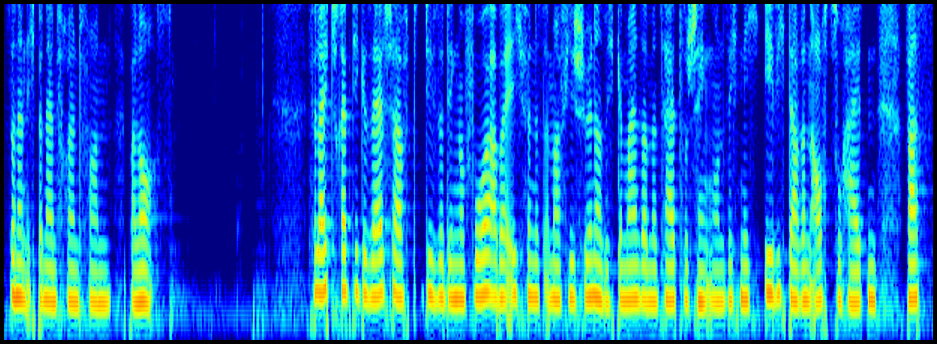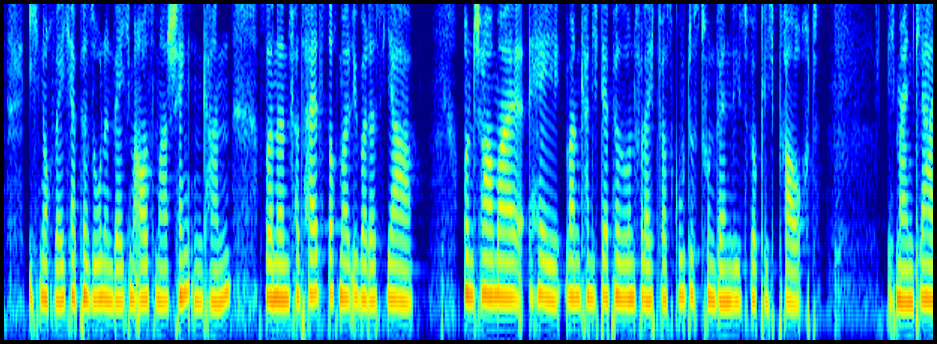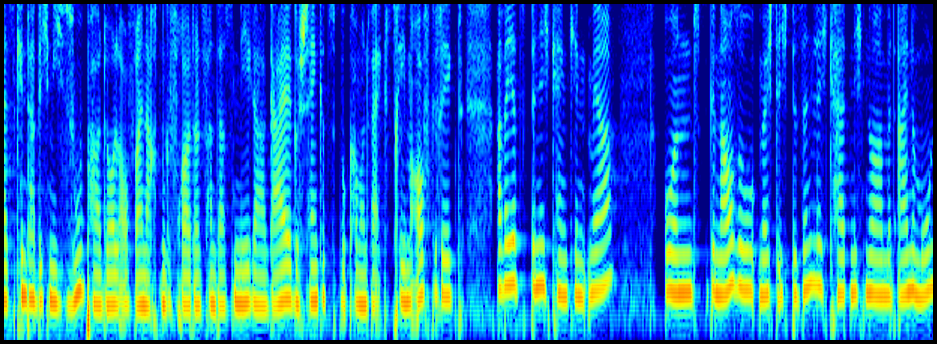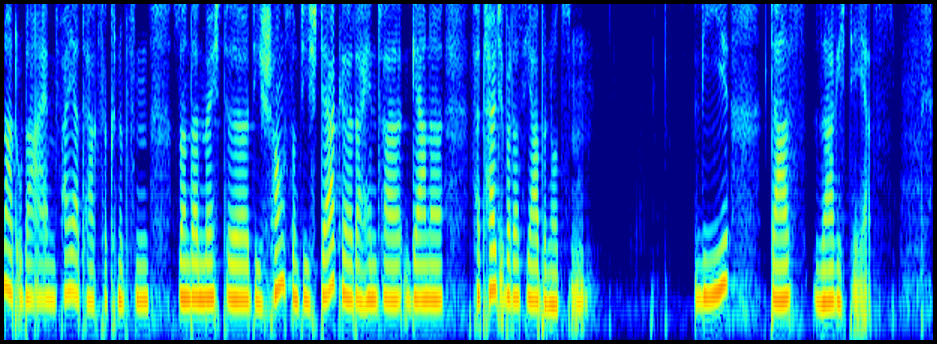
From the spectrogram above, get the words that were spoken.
sondern ich bin ein Freund von Balance. Vielleicht schreibt die Gesellschaft diese Dinge vor, aber ich finde es immer viel schöner, sich gemeinsame Zeit zu schenken und sich nicht ewig darin aufzuhalten, was ich noch welcher Person in welchem Ausmaß schenken kann, sondern verteilt's doch mal über das Jahr und schau mal, hey, wann kann ich der Person vielleicht was Gutes tun, wenn sie es wirklich braucht. Ich meine, klar, als Kind habe ich mich super doll auf Weihnachten gefreut und fand das mega geil, Geschenke zu bekommen und war extrem aufgeregt. Aber jetzt bin ich kein Kind mehr und genauso möchte ich Besinnlichkeit nicht nur mit einem Monat oder einem Feiertag verknüpfen, sondern möchte die Chance und die Stärke dahinter gerne verteilt über das Jahr benutzen. Wie, das sage ich dir jetzt.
